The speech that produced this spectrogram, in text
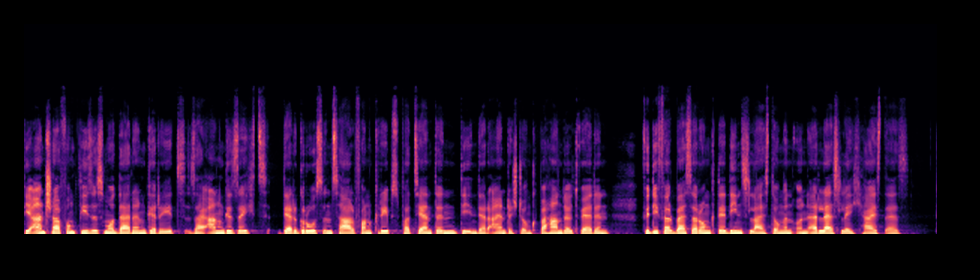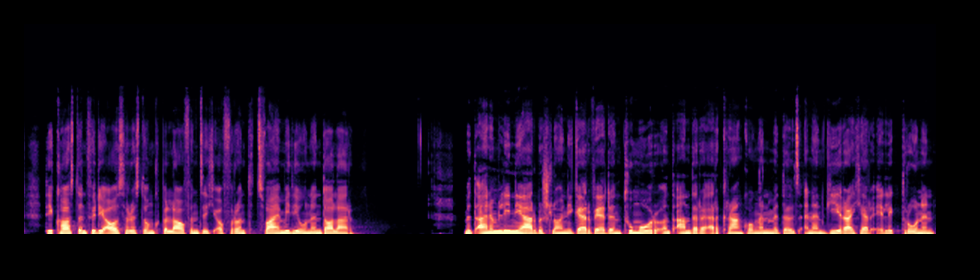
Die Anschaffung dieses modernen Geräts sei angesichts der großen Zahl von Krebspatienten, die in der Einrichtung behandelt werden, für die Verbesserung der Dienstleistungen unerlässlich, heißt es. Die Kosten für die Ausrüstung belaufen sich auf rund 2 Millionen Dollar. Mit einem Linearbeschleuniger werden Tumor- und andere Erkrankungen mittels energiereicher Elektronen-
